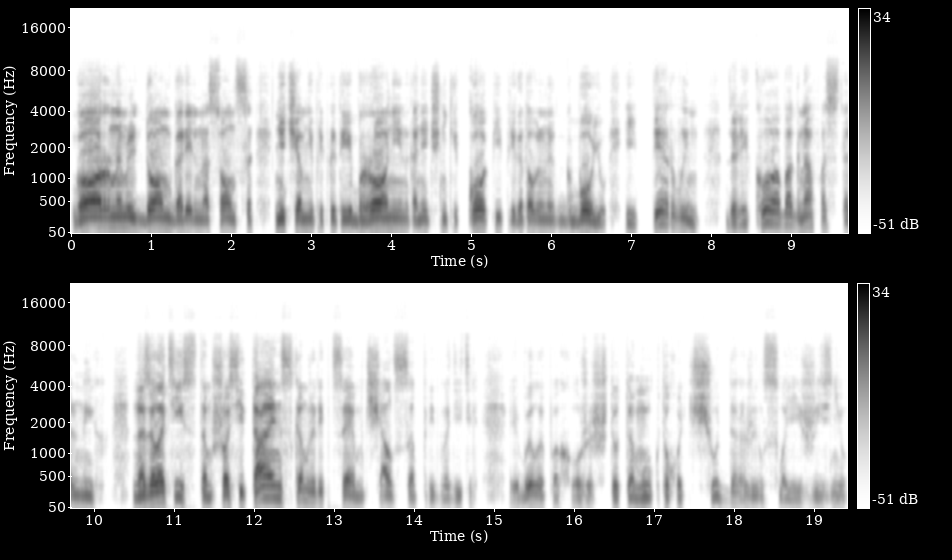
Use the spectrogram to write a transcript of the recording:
Горным льдом горели на солнце ничем не прикрытые брони и наконечники копий, приготовленных к бою, и первым, далеко обогнав остальных, на золотистом шоситанском жеребце мчался предводитель. И было похоже, что тому, кто хоть чуть дорожил своей жизнью,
